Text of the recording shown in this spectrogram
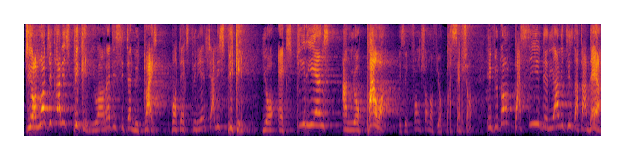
Theologically speaking, you are already seated with Christ, but experientially speaking, your experience and your power is a function of your perception. If you don't perceive the realities that are there,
